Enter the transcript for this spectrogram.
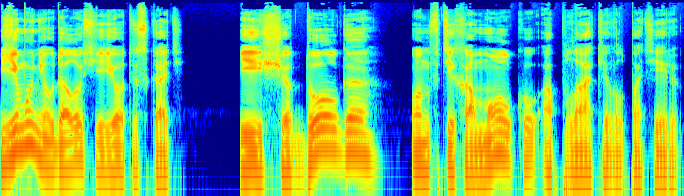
ему не удалось ее отыскать. И еще долго он втихомолку оплакивал потерю.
